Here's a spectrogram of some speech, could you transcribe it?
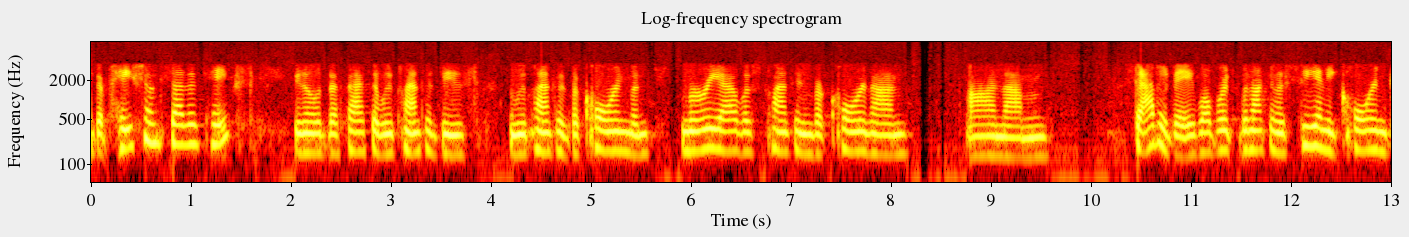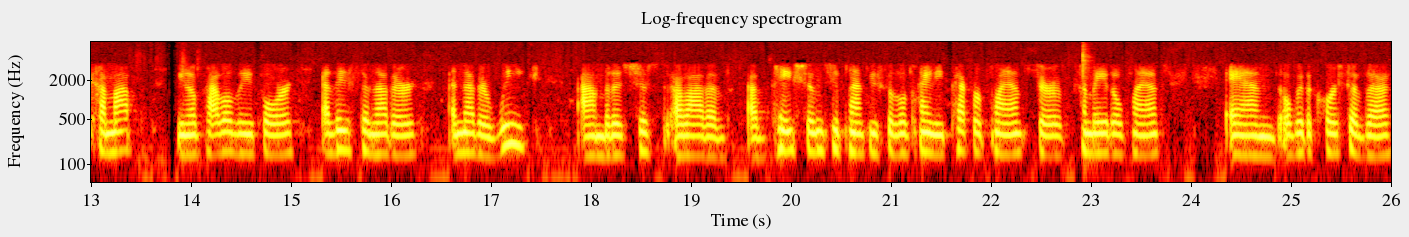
the patience that it takes. You know, the fact that we planted these, we planted the corn when Maria was planting the corn on on um, Saturday. Well, we're we're not going to see any corn come up. You know, probably for at least another another week. Um, but it's just a lot of, of patience. You plant these little tiny pepper plants or tomato plants, and over the course of the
